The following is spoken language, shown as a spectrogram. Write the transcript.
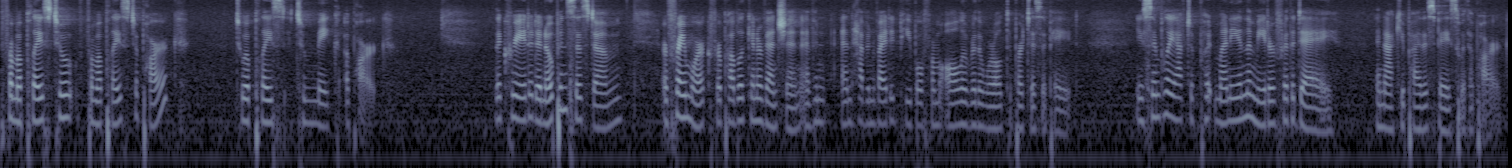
from a place to, from a place to park to a place to make a park. They created an open system or framework for public intervention and, and have invited people from all over the world to participate. You simply have to put money in the meter for the day and occupy the space with a park.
